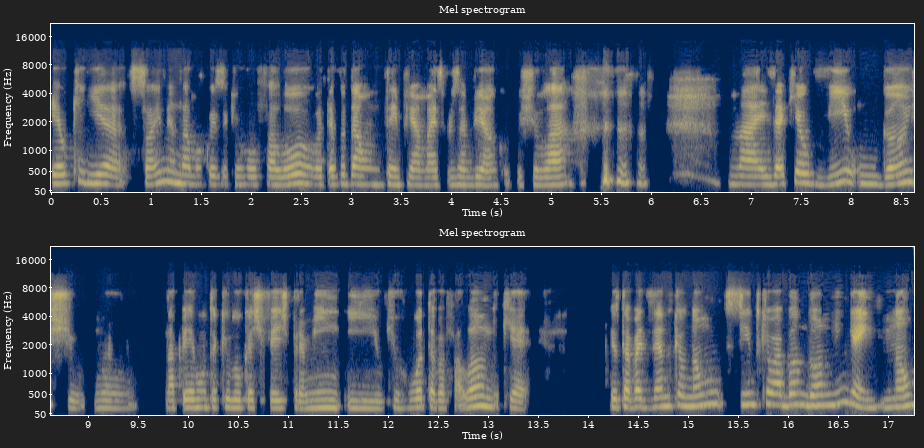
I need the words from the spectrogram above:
Eu queria só emendar uma coisa que o Rô falou, até vou dar um tempinho a mais para o Zambianco cochilar, mas é que eu vi um gancho no, na pergunta que o Lucas fez para mim e o que o Rô estava falando, que é eu estava dizendo que eu não sinto que eu abandono ninguém. Não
